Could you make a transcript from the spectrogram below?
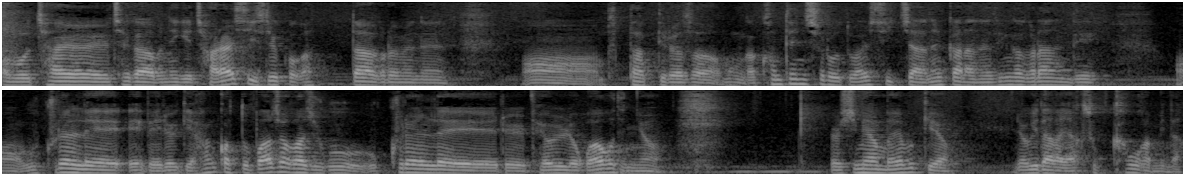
어, 뭐 잘 제가 만약에 잘할 수 있을 것 같다 그러면은 어, 부탁드려서 뭔가 컨텐츠로도 할 수 있지 않을까라는 생각을 하는데 어, 우쿨렐레의 매력이 한껏 또 빠져가지고 우쿨렐레를 배우려고 하거든요. 열심히 한번 해볼게요. 여기다가 약속하고 갑니다.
